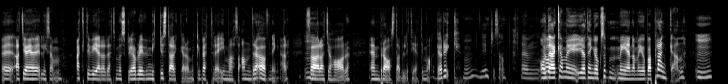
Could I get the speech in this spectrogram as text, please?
eh, att jag liksom aktiverar rätt muskler. Jag har blivit mycket starkare och mycket bättre i massa andra övningar Mm. för att jag har en bra stabilitet i mage och rygg. Mm, det är intressant. Um, Och där kan man ju, jag tänker också med när man jobbar plankan, Mm.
